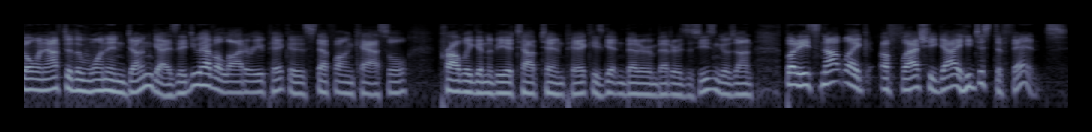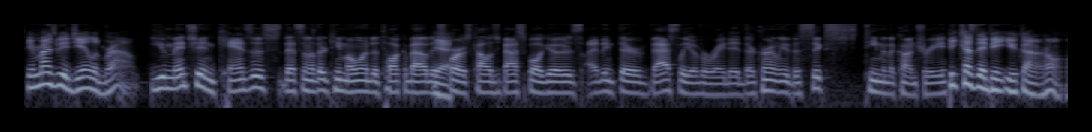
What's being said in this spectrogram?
going after the one and done guys. They do have a lottery pick, uh, is Stephon Castle, probably going to be a top 10 pick. He's getting better and better as the season goes on, but he's not like a flashy guy. He just defends. He reminds me of Jaylen Brown. you mentioned Kansas. That's another team I wanted to talk about as Yeah. far as college basketball goes. I think they're vastly overrated. They're currently the sixth team in the country. Because they beat UConn at home.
